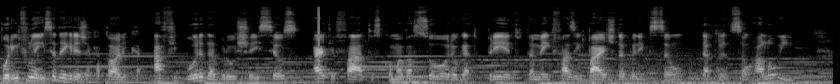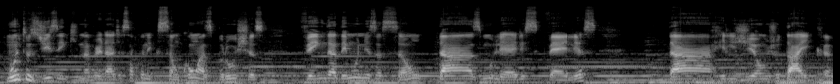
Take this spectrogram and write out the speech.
Por influência da Igreja Católica, a figura da bruxa e seus artefatos, como a vassoura, o gato preto, também fazem parte da conexão da tradição Halloween. Muitos dizem que, na verdade, essa conexão com as bruxas vem da demonização das mulheres velhas da religião judaica,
